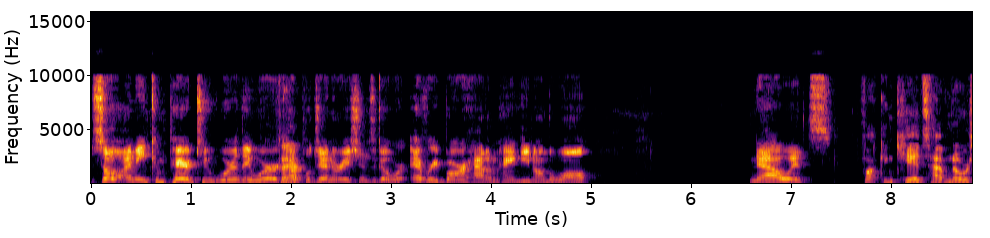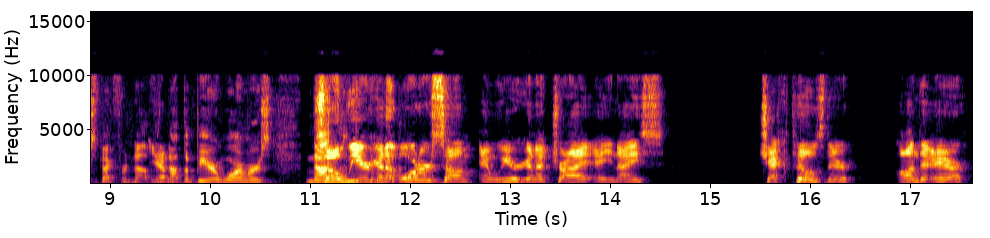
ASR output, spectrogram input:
so I mean compared to where they were a couple generations ago, where every bar had them hanging on the wall. Now it's fucking kids have no respect for nothing. Yep. Not the beer warmers. Not so we are gonna order some, and we are gonna try a nice Czech Pilsner on the air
